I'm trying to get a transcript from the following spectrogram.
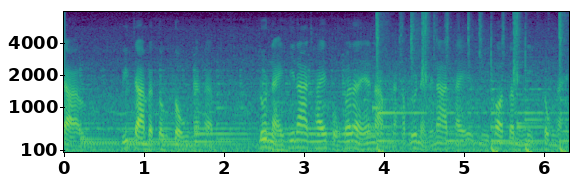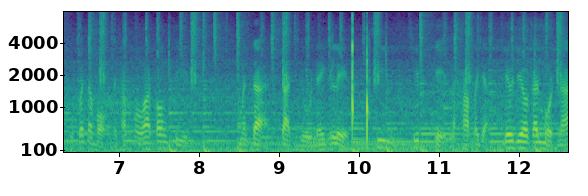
จะวิจารณ์แบบตรงๆนะครับ รุ่นไหนที่น่าใช้ผมก็จะแนะนำนะครับ รุ่นไหนไม่น่าใช้มีข้อตำหนิตรงไหนผมก็จะบอกนะครับ เพราะว่ากล้องจีนมันจะจัดอยู่ในเกรดที่ชิปเกรดราคาประหยัดเดียวๆกันหมดนะ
